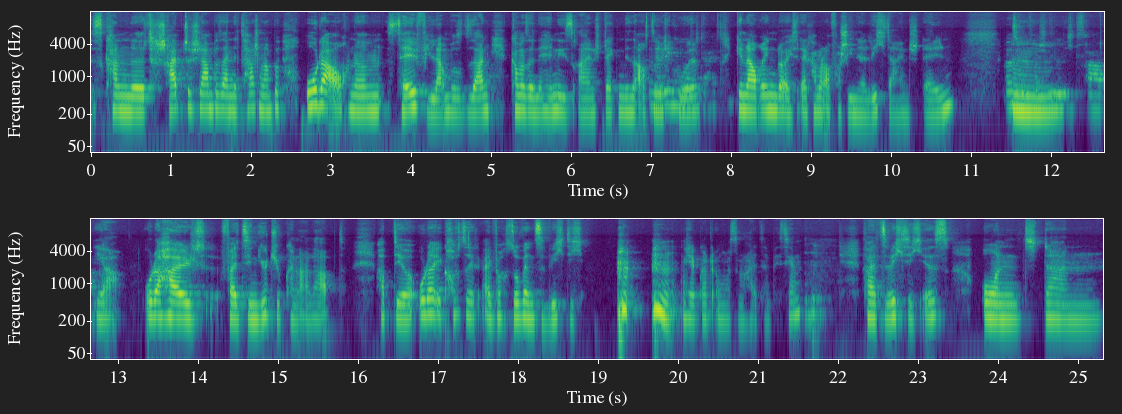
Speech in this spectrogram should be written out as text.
es kann eine Schreibtischlampe sein, eine Taschenlampe oder auch eine Selfie-Lampe sozusagen, kann man seine Handys reinstecken, die sind auch Eine ziemlich cool. Heißt- Genau, Ringleuchte, da kann man auch verschiedene Lichter einstellen. Also Mm, verschiedenen Lichtfarben. Ja. Oder halt, falls ihr einen YouTube-Kanal habt, habt ihr, oder ihr kauft es einfach so, wenn es wichtig Ich habe gerade irgendwas im Hals ein bisschen. Mhm. Falls es wichtig ist. Und dann,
